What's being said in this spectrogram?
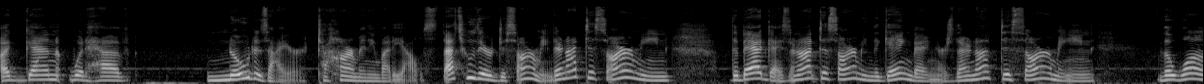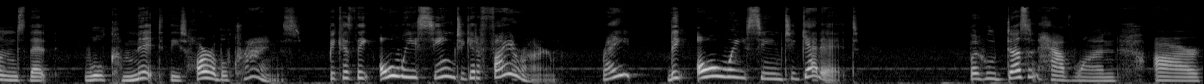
again, would have no desire to harm anybody else. That's who they're disarming. They're not disarming the bad guys, they're not disarming the gangbangers, they're not disarming the ones that will commit these horrible crimes because they always seem to get a firearm, right? They always seem to get it. But who doesn't have one are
